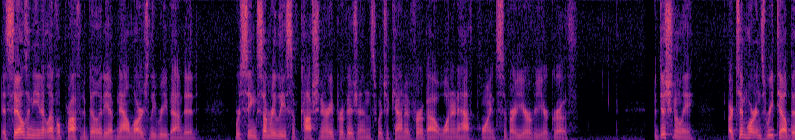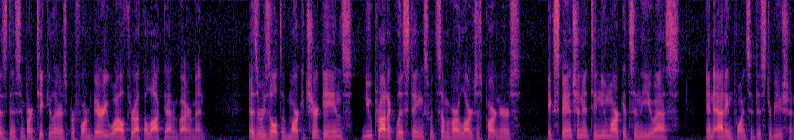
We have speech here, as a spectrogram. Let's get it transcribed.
As sales and unit level profitability have now largely rebounded, we're seeing some release of cautionary provisions, which accounted for about 1.5 points of our year-over-year growth. Additionally, our Tim Hortons retail business in particular has performed very well throughout the lockdown environment as a result of market share gains, new product listings with some of our largest partners, expansion into new markets in the U.S., and adding points of distribution.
